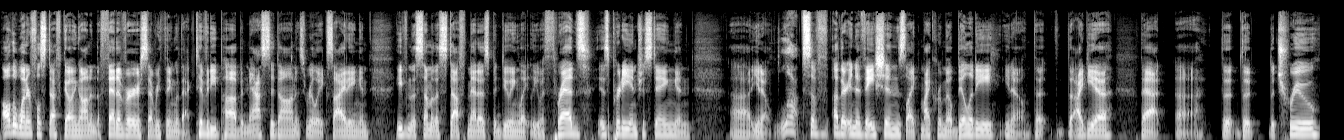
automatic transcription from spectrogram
all the wonderful stuff going on in the Fediverse, everything with ActivityPub and Mastodon is really exciting. And even the some of the stuff Meta's been doing lately with Threads is pretty interesting. And uh, you know, lots of other innovations like micromobility, you know, the the idea that uh, the the the true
